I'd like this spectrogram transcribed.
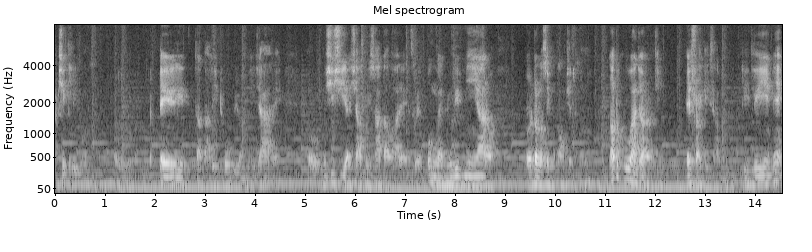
အဖြစ်ကလေးပေါ့နော်အဲ့လိုအတဲလေးတာတာလေးထိုးပြီးတော့နေကြရတယ်ဟိုမရှိရှိရရှာဖွေစားတော့ရတယ်ဆိုတဲ့ပုံစံမျိုးလေးမြင်ရတော့ဟိုတော်တော်စိတ်မကောင်းဖြစ်တယ်ပေါ့ နော်နောက်တစ်ခုကကြတော့ဒီ air strike ကိစ္စပေါ့ဒီလေရင်နဲ့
